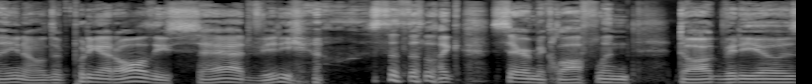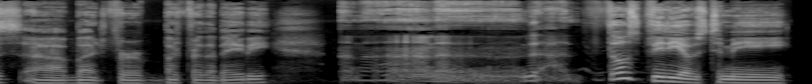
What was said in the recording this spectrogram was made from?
uh, you know, they're putting out all these sad videos, like Sarah McLachlan dog videos, uh, but for but for the baby. Uh, those videos to me,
